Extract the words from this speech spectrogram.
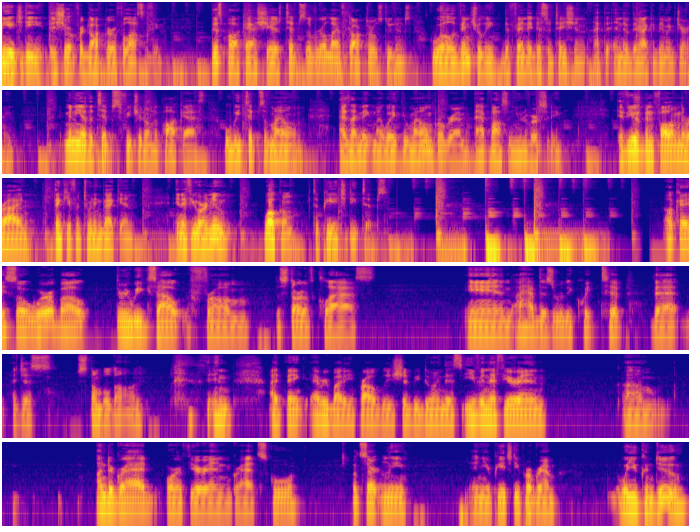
PhD is short for Doctor of Philosophy. This podcast shares tips of real life doctoral students who will eventually defend a dissertation at the end of their academic journey. Many of the tips featured on the podcast will be tips of my own as I make my way through my own program at Boston University. If you have been following the ride, thank you for tuning back in. And if you are new, welcome to PhD Tips. Okay, so we're about three weeks out from the start of class, and I have this really quick tip that I just stumbled on. and I think everybody probably should be doing this, even if you're in um, undergrad or if you're in grad school, but certainly in your PhD program, what you can do,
